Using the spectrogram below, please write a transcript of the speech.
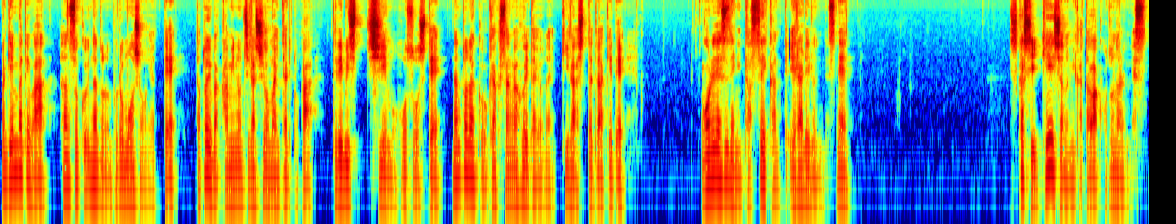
まあ、現場では反則などのプロモーションをやって、例えば紙のチラシを巻いたりとか、テレビ CM を放送して、なんとなくお客さんが増えたような気がしただけで、これですでに達成感って得られるんですね。しかし、経営者の見方は異なるんです。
